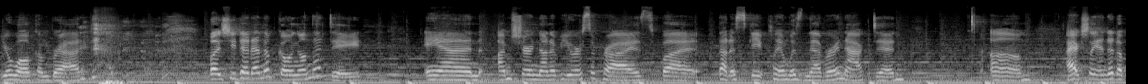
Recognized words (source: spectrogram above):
You're welcome, Brad. but she did end up going on that date. And I'm sure none of you are surprised, but that escape plan was never enacted. Um, I actually ended up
